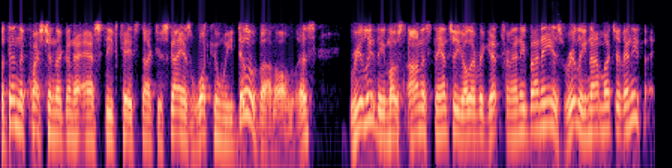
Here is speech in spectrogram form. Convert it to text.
But then the question they're going to ask Steve Kates, Dr. Sky, is what can we do about all this? Really, the most honest answer you'll ever get from anybody is really not much of anything.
